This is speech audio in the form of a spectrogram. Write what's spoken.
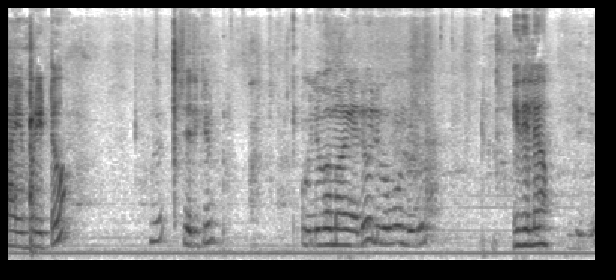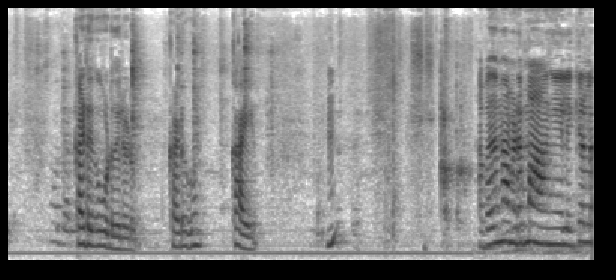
കായപ്പൊടി ഇട്ടു. ഇത് ശരിക്കും ഉലുവ മാങ്ങിയാലും ഉലുവ കൊണ്ടിടും. ഇതിൽ. കടുക് കൂടുതലിടും. കടുകും കായും. അപ്പൊ നമ്മുടെ മാങ്ങയിലേക്കുള്ള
